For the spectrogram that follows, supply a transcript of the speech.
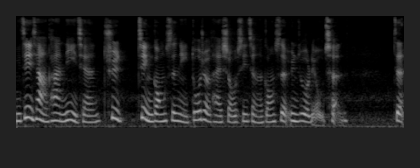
你自己想想看，你以前去进公司，你多久才熟悉整个公司的运作流程？这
